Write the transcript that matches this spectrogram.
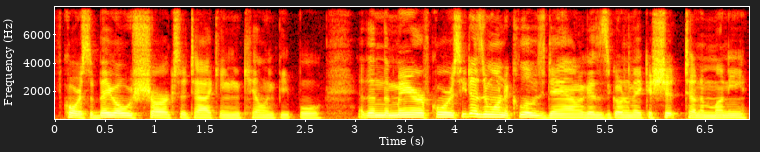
Of course, the big old sharks attacking and killing people. And then the mayor, of course, he doesn't want to close down because it's going to make a shit ton of money.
